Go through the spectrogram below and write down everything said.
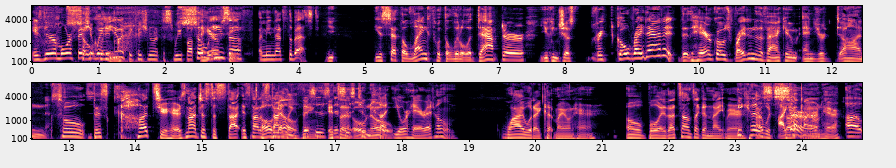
Is there a more So efficient way to do it because you don't have to sweep up So the hair easy. stuff? I mean, that's the best. You you set the length with the little adapter. You can just right, go right at it. The hair goes right into the vacuum, and you're done. so this cuts your hair. It's not just a style. It's not a Oh styling no, thing. this is it's this a. is oh, to oh, no. cut your hair at home. why would I cut my own hair? Oh boy, that sounds like a nightmare. Because I would. I suck. cut my own hair. Uh,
